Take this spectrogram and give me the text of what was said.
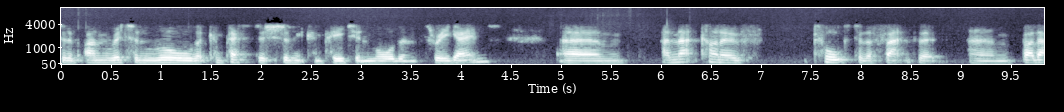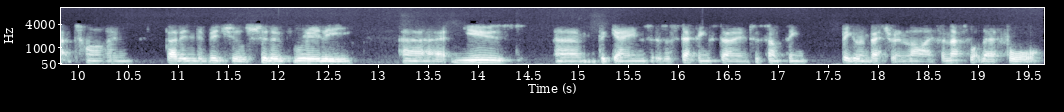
sort of unwritten rule that competitors shouldn't compete in more than three games. Um, and that kind of talks to the fact that um, by that time, that individual should have really uh, used um, the games as a stepping stone to something bigger and better in life, and that's what they're for.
